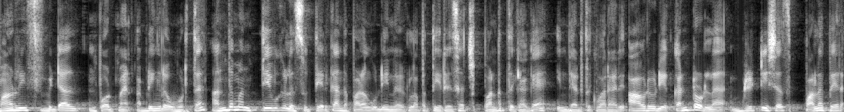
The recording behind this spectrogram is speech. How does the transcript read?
மாரிஸ் விடால் போர்ட்மேன் அப்படிங்கிற ஒருத்தர் அந்தமான் தீவுகளை சுற்றி இருக்க அந்த பழங்குடியினர்களை பற்றி ரிசர்ச் பண்ணுறதுக்காக இந்த இடத்துக்கு வராரு. அவருடைய கண்ட்ரோலில் பிரிட்டிஷர்ஸ் பல பேர்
